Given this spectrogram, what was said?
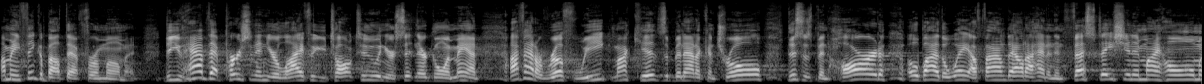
I mean, think about that for a moment. Do you have that person in your life who you talk to and you're sitting there going, Man, I've had a rough week. My kids have been out of control. This has been hard. Oh, by the way, I found out I had an infestation in my home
